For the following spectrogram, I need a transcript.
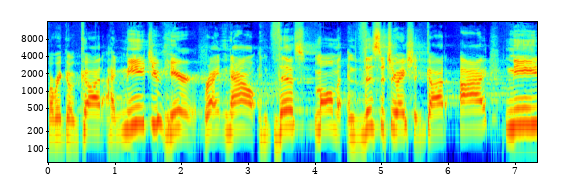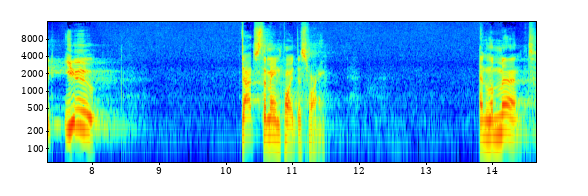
where we go, God, I need you here right now in this moment, in this situation. God, I need you. That's the main point this morning. And lament,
